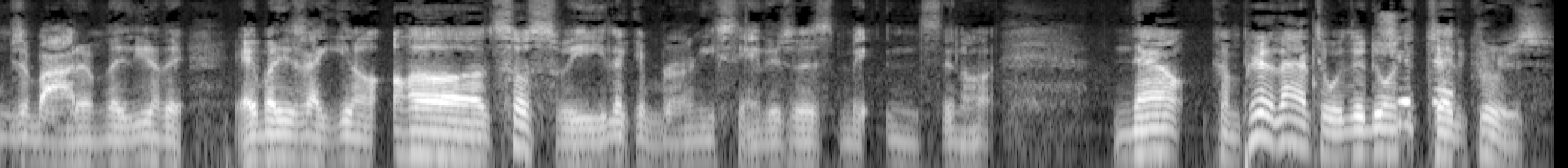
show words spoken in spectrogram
memes about him. They, you know, they, everybody's like, you know, oh, it's so sweet. Look at Bernie Sanders with his mittens and all. Now compare that to what they're doing Shit, to Ted that- Cruz.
